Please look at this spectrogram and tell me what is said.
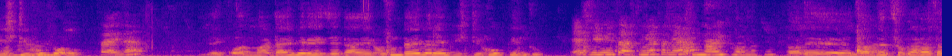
মিষ্টি খুব বলো। তাই না? এই কর্মা টাইপের এই যেটা এই রসুন টাইপের এই মিষ্টি খুব কিন্তু। এ সীমিতা তুমি একটা নেও নাই খাও না তুমি তাহলে যাদের সুগার আছে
